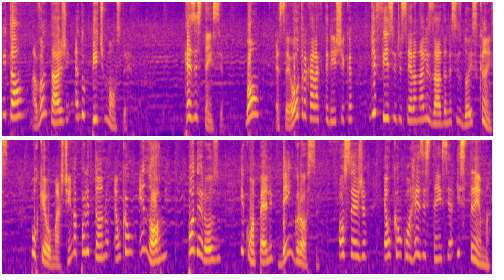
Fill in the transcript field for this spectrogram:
Então, a vantagem é do Pit Monster. Resistência. Bom, essa é outra característica difícil de ser analisada nesses dois cães, porque o mastim napolitano é um cão enorme, poderoso e com a pele bem grossa, ou seja, é um cão com resistência extrema.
